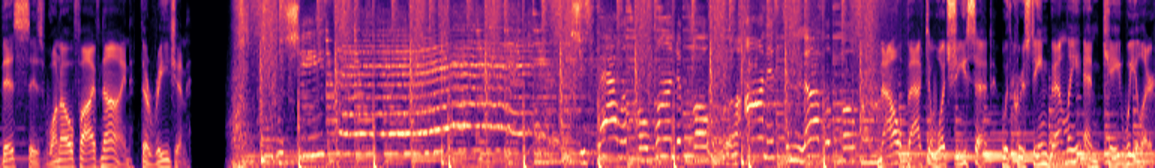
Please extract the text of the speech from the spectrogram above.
This is 1059 The Region. She said. She's powerful, wonderful, honest and lovable. Now back to What She Said with Christine Bentley and Kate Wheeler.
